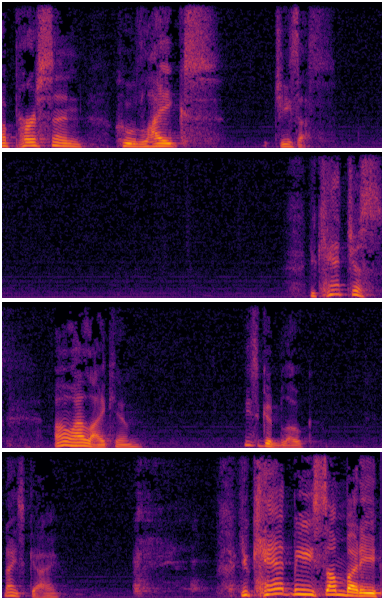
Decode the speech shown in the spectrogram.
a person who likes Jesus. You can't just, oh, I like him. He's a good bloke, nice guy. You can't be somebody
